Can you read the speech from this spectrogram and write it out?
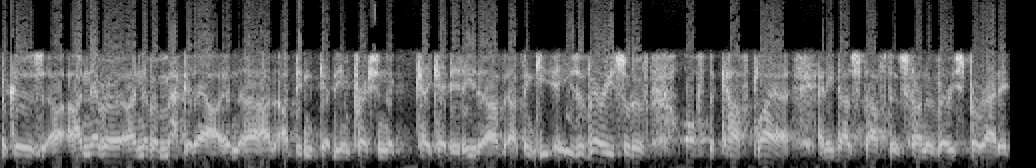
because I, I never I never map it out, and uh, I, I, didn't get the impression that KK did either. I, I think he, he's a very sort of off the cuff player, and he does stuff that's kind of very sporadic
